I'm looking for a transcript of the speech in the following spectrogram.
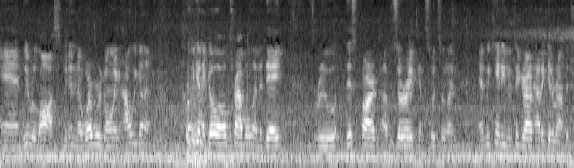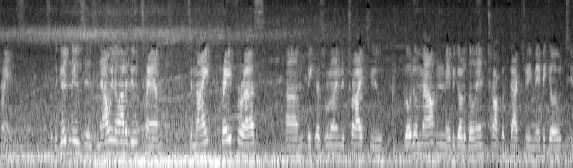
and we were lost. We didn't know where we were going. How we gonna? How we gonna go all travel in a day through this part of Zurich and Switzerland, and we can't even figure out how to get around the trains. So the good news is now we know how to do a tram. Tonight, pray for us um, because we're going to try to go to a mountain, maybe go to the Lindt Chocolate Factory, maybe go to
